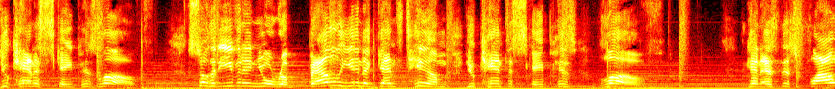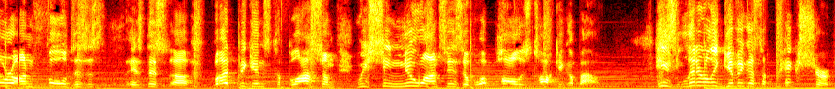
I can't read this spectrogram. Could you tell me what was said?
you can't escape his love. So that even in your rebellion against him, you can't escape his love. Again, as this flower unfolds, as this, as this uh, bud begins to blossom, we see nuances of what Paul is talking about. He's literally giving us a picture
